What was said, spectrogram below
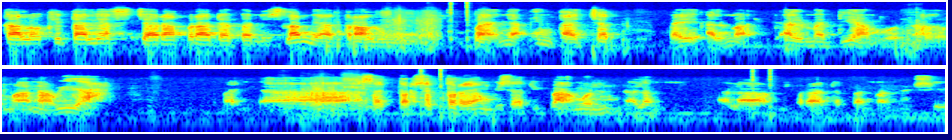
kalau kita lihat sejarah peradaban Islam ya terlalu banyak intajat baik al-madiyah maupun al-manawiyah. Banyak sektor-sektor yang bisa dibangun dalam peradaban manusia,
